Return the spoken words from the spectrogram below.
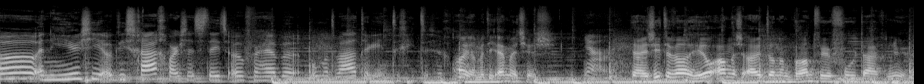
Oh, en hier zie je ook die schaag waar ze het steeds over hebben om het water in te gieten, zeg maar. Oh ja, met die emmertjes. Ja. Ja, je ziet er wel heel anders uit dan een brandweervoertuig nu, hè?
